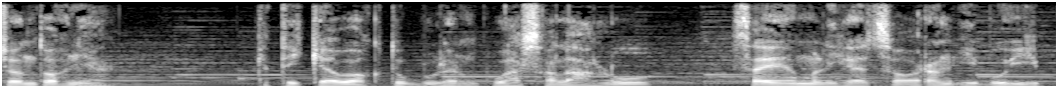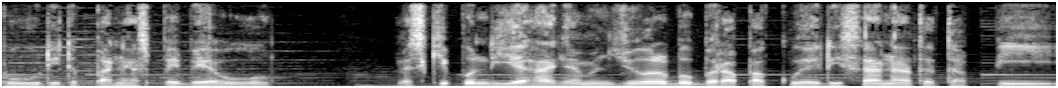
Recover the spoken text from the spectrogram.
Contohnya, ketika waktu bulan puasa lalu, saya melihat seorang ibu-ibu di depan SPBU. Meskipun dia hanya menjual beberapa kue di sana, tetapi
